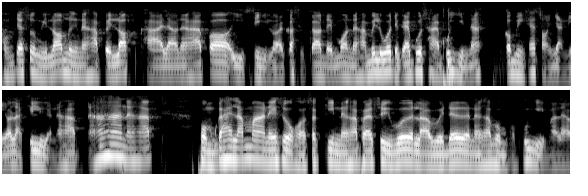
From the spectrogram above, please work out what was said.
ผมจะสุ่มอีกรอบหนึ่งนะครับ เป็นรอบสุดท้ายแล้วนะครับ ก็อีก 499ไดมอนด์นะครับ ไม่รู้ว่าจะได้ผู้ชายผู้หญิงนะ ก็มีแค่สองอย่างนี้แหละที่เหลือนะครับอ่านะครับผมก็ให้รับมาในส่วนของสกินนะครับ p a s s i v e r l a v e d e r นะครับ ผมของผู้หญิงมาแล้ว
